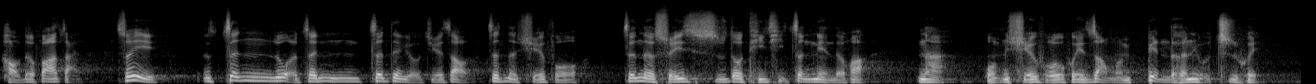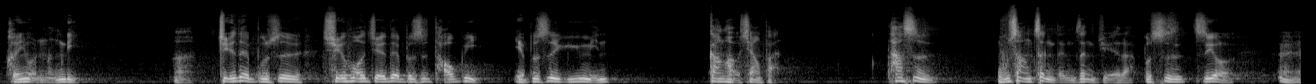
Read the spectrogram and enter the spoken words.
好的发展。所以，真若真真的有绝招，真的学佛，真的随时都提起正念的话，那我们学佛会让我们变得很有智慧，很有能力，啊，绝对不是学佛，绝对不是逃避，也不是愚民，刚好相反，它是无上正等正觉的，不是只有嗯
